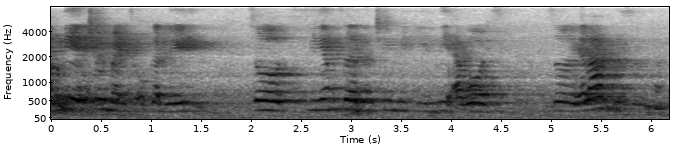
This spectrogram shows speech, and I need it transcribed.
ఇన్ని అచీవ్మెంట్స్ ఒక లేడీ సో సీఎం సార్ నుంచి మీకు ఇన్ని అవార్డ్స్ సో ఎలా అనిపిస్తుంది మ్యామ్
